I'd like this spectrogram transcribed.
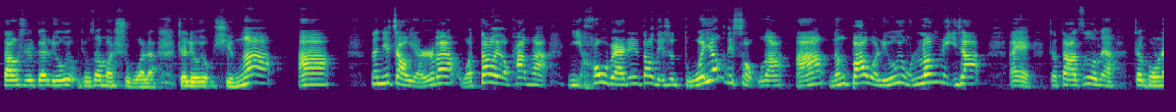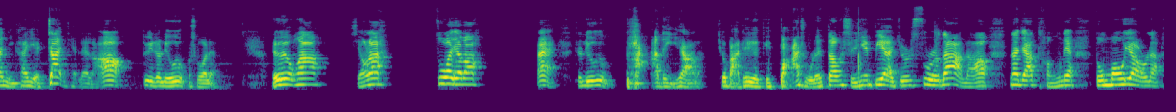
当时跟刘勇就这么说了。这刘勇行啊。啊，那你找人吧，我倒要看看你后边这到底是多硬的手子啊，能把我刘勇扔里去？哎，这大志呢，这功夫你看也站起来了啊，对着刘勇说了：“刘勇啊，行了，坐下吧。”哎，这刘勇啪的一下子就把这个给拔出来。当时人卞亚军岁数大了啊，那家疼的都猫腰了。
